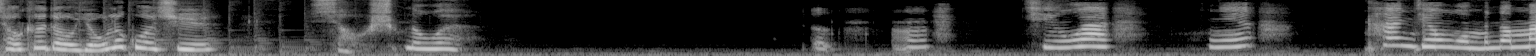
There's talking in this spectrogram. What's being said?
小蝌蚪游了过去，小声的问：“嗯嗯，请问您看见我们的妈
